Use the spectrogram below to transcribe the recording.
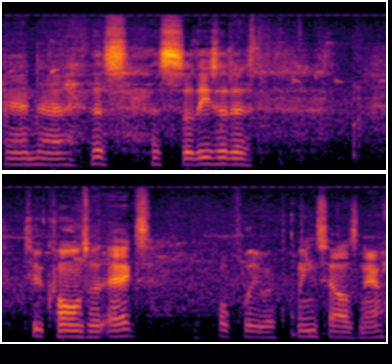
And uh, this, this, so these are the two combs with eggs, hopefully with queen cells now.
